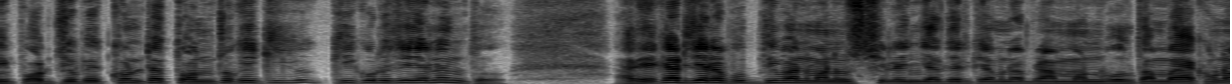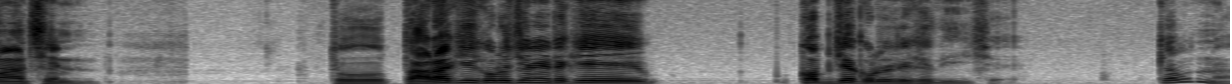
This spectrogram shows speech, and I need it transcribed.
এই পর্যবেক্ষণটা তন্ত্রকে কি কি করেছে জানেন তো? আগেকার যারা বুদ্ধিমান মানুষ ছিলেন, যাদেরকে আমরা ব্রাহ্মণ বলতাম বা এখনও আছেন, তো তারা কি করেছেন? এটাকে কবজা করে রেখে দিয়েছে। কেমন না?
